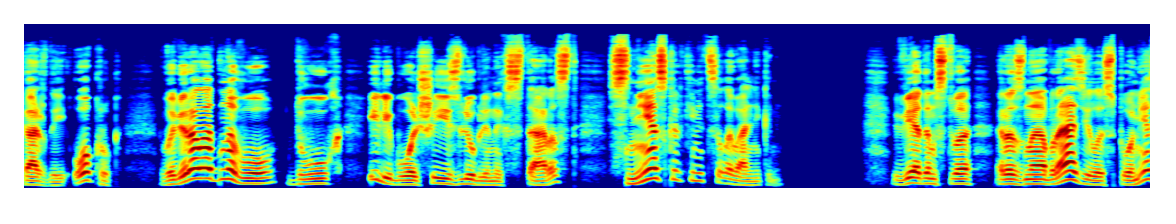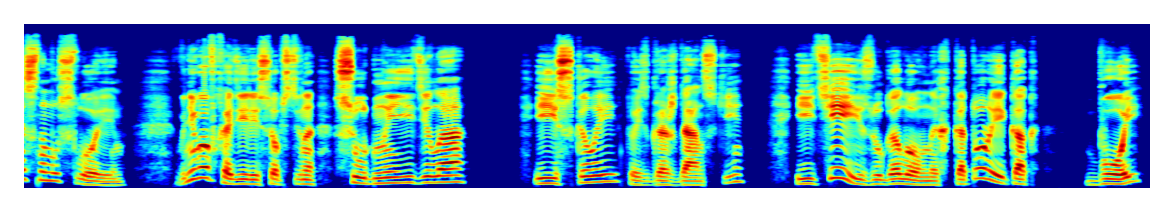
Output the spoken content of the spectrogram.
Каждый округ выбирал одного, двух или больше излюбленных старост с несколькими целовальниками. Ведомство разнообразилось по местным условиям. В него входили, собственно, судные дела – исковые, то есть гражданские, и те из уголовных, которые, как бой,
